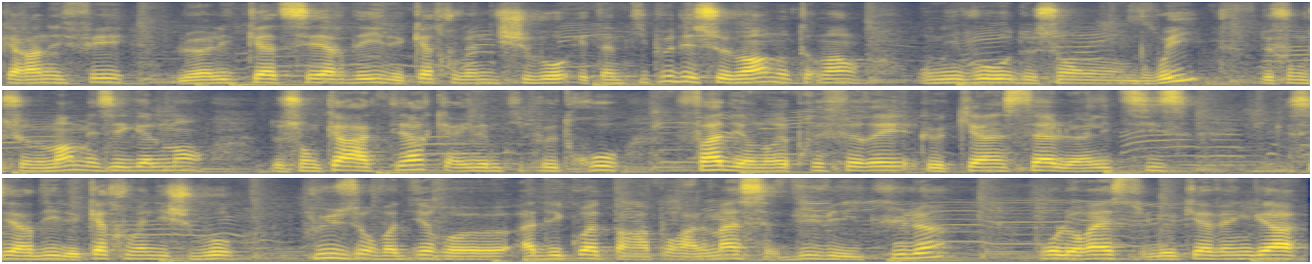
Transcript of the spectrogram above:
car en effet le 4 CRDI de 90 chevaux est un petit peu décevant, notamment au niveau de son bruit de fonctionnement, mais également de son caractère, car il est un petit peu trop fade et on aurait préféré que Kia installe le 1.6 CRDI de 90 chevaux plus on va dire euh, adéquate par rapport à la masse du véhicule. Pour le reste, le Kavenga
